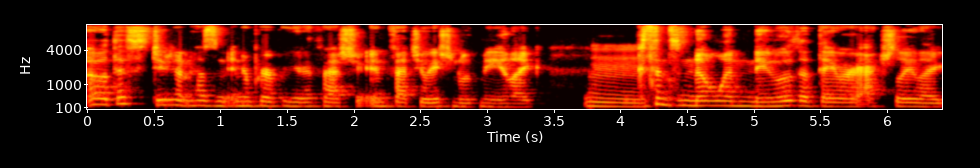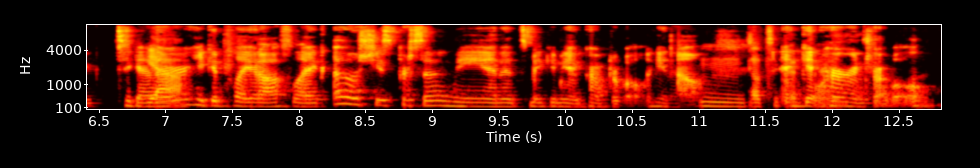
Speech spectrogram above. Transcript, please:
"Oh, this student has an inappropriate infatu- infatuation with me." Like, Mm, since no one knew that they were actually like together, Yeah. he could play it off like, "Oh, she's pursuing me and it's making me uncomfortable," you know, mm, that's a good and get point. her in trouble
